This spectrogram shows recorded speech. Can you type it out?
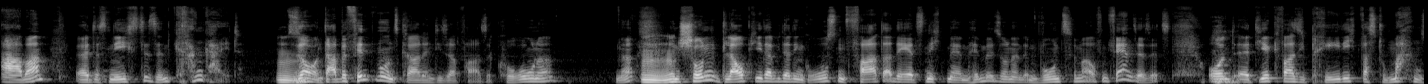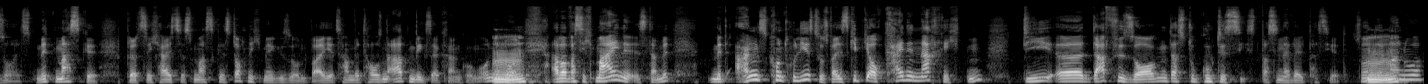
aber äh, das nächste sind Krankheit. Mhm. So, und da befinden wir uns gerade in dieser Phase. Corona, Ne? Mhm. Und schon glaubt jeder wieder den großen Vater, der jetzt nicht mehr im Himmel, sondern im Wohnzimmer auf dem Fernseher sitzt und äh, dir quasi predigt, was du machen sollst mit Maske. Plötzlich heißt es, Maske ist doch nicht mehr gesund, weil jetzt haben wir tausend Atemwegserkrankungen und, und, mhm. und. Aber was ich meine ist damit, mit Angst kontrollierst du es, weil es gibt ja auch keine Nachrichten, die äh, dafür sorgen, dass du Gutes siehst, was in der Welt passiert, sondern mhm. immer nur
